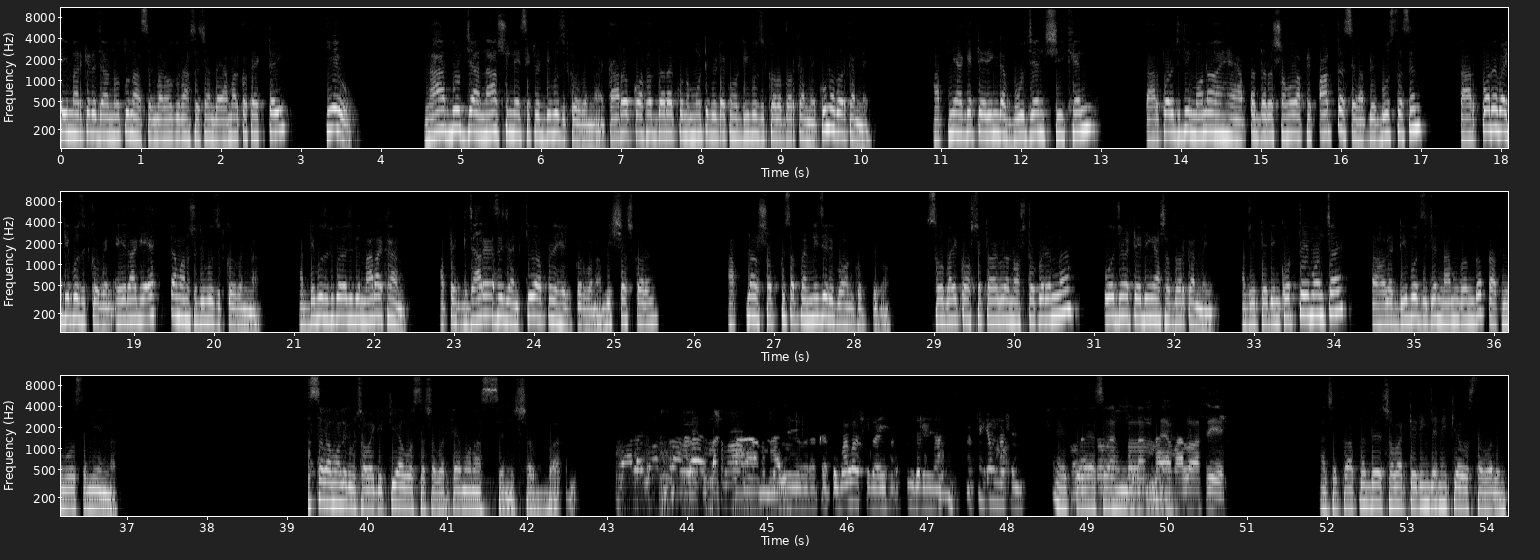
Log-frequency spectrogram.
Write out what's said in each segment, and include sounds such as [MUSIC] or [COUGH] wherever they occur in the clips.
এই মার্কেটে যারা নতুন আছেন বা নতুন আসতে চান, ভাই, আমার কথা একটাই, কেউ না বুঝা, না শুনে সেক্টর ডিপোজিট করবেন না। কারও কথার দ্বারা কোনো মোটিভেটে কোনো ডিপোজিট করার দরকার নেই, কোনো দরকার নেই। আপনি আগে ট্রেডিংটা বুঝেন, শিখেন, তারপরে যদি মনে হয় হ্যাঁ আপনার দ্বারা সম্ভব, আপনি পারতেছেন, আপনি বুঝতেছেন, তারপরে ভাই ডিপোজিট করবেন। এর আগে একটা মানুষ ডিপোজিট করবেন না। আর ডিপোজিট করে যদি মারা খান, আপনি যার কাছে যান, কেউ আপনার হেল্প করব না। বিশ্বাস করেন, আপনার সবকিছু আপনার নিজেরই বহন করতে হবে। সো ভাই কষ্টের টাকাগুলো নষ্ট করেন না। প্রয়োজনে ট্রেডিং আসার দরকার নেই। আর যদি ট্রেডিং করতেই মন চায় তাহলে ডিপোজিটের নামগন্ধ প্রাথমিক অবস্থা নিয়েন না। আসসালামু আলাইকুম সবাইকে। কি অবস্থা সবার? কেমন আছেন সবাই? ভালো আছি ভাই আলহামদুলিল্লাহ। আপনি কেমন আছেন? এই তো ভাই আসসালাম আলহামদুলিল্লাহ। ভালো আছি। আচ্ছা তো আপনাদের সবার ট্রেডিং জানি কি অবস্থা বলেন?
